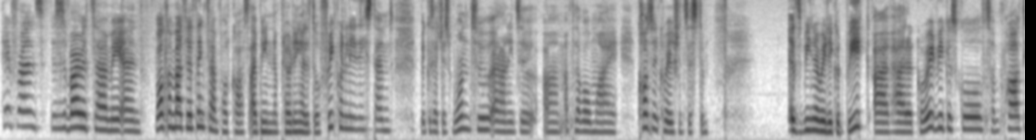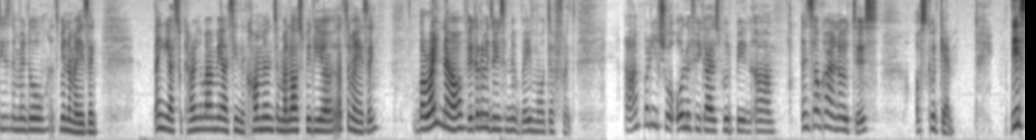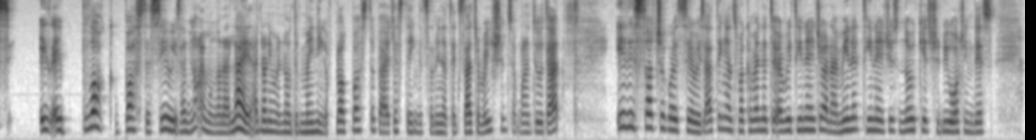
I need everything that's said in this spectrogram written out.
Hey friends, this is Violet Sammy and welcome back to the Think Time podcast. I've been uploading a little frequently these times because I just want to and I need to um, uplevel my content creation system. It's been a really good week. I've had a great week of school, some parties in the middle. It's been amazing. Thank you guys for caring about me. I've seen the comments on my last video. That's amazing. But right now, we're going to be doing something way more different. I'm pretty sure all of you guys would be um, in some kind of notice of Squid Game. This is a blockbuster series. I'm not even gonna lie. I don't even know the meaning of blockbuster, but I just think it's something that's exaggeration, so I'm gonna do that. It is such a great series. I think it's recommended to every teenager, and I mean it. Teenagers, no kids should be watching this.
